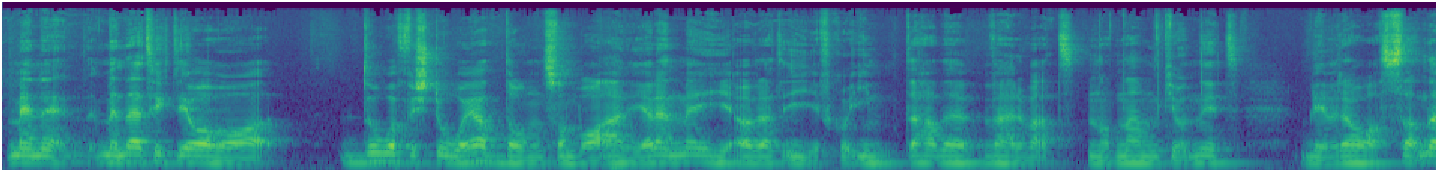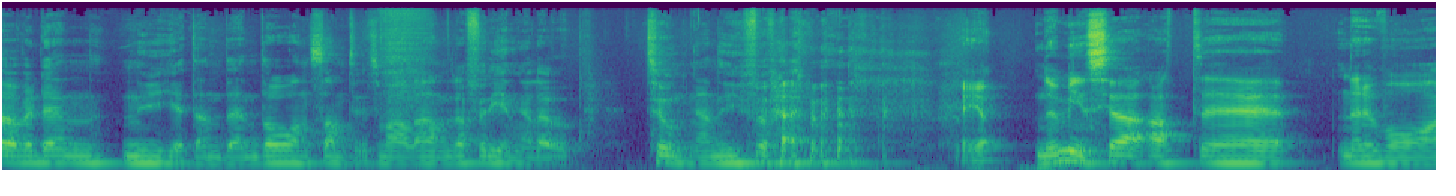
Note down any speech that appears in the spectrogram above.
Men, men det tyckte jag var... Då förstår jag de som var argare än mig över att IFK inte hade värvat något namnkunnigt. Blev rasande över den nyheten den dagen samtidigt som alla andra föreningar la upp tunga nyförvärv. Jag, nu minns jag att eh, när det var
